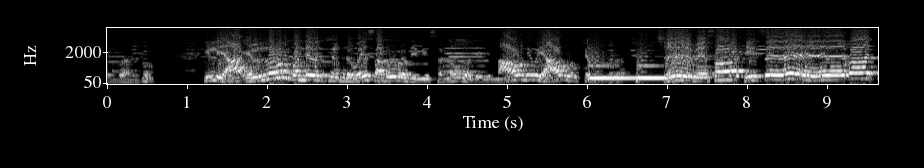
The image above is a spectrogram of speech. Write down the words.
ಇರಬಾರದು. ಇಲ್ಲಿ ಯಾ, ಎಲ್ಲರೂ ಬಂದೇವೆ ಅಂತ ಹೇಳಿದ್ರೆ ವಯಸ್ಸಾದವರು ಅದೇವಿ, ಸಣ್ಣವರು ಅದೇವಿ, ನಾವು ನೀವು ಯಾವ ಅಂತ ಹೇಳಿದ್ರೆ ಸೇವೆ ಸಾಠಿ ಸೇವಕ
